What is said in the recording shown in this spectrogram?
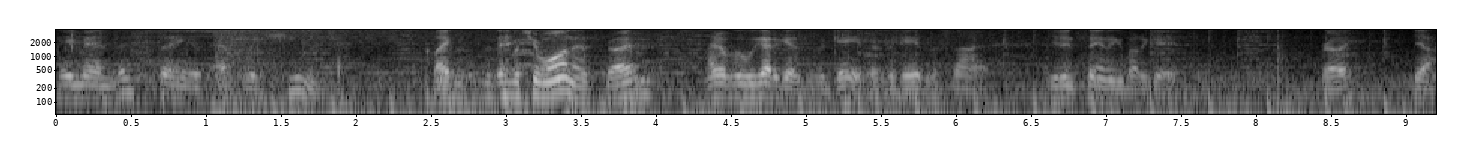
Hey man, this thing is absolutely huge. Like, This is what you wanted, right? I know, but we got to get it to the gate. There's a gate in the side. You didn't say anything about a gate. Really? Yeah.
